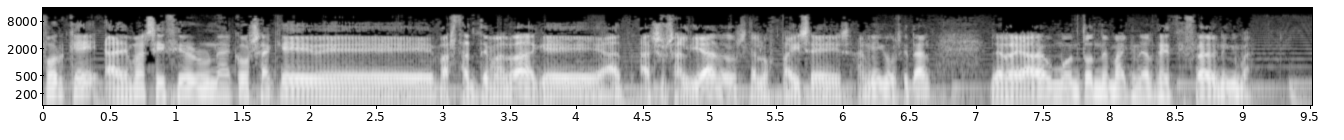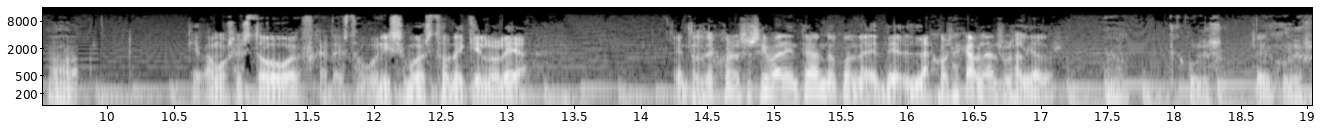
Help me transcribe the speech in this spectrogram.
Porque además se hicieron una cosa que eh, bastante malvada, que a, a sus aliados y a los países amigos y tal, les regalaron un montón de máquinas de cifrado Enigma. Ajá. Que vamos, esto, fíjate, esto buenísimo, esto no hay quien lo lea. Entonces con eso se iban enterando con eh, de las cosas que hablan sus aliados. Qué curioso, qué curioso.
